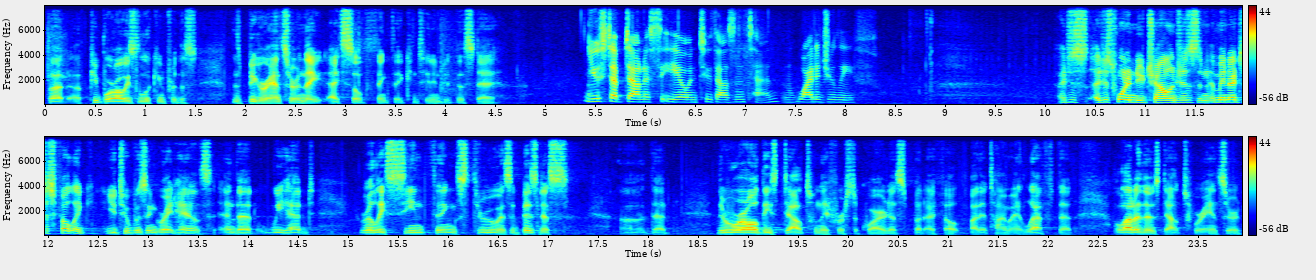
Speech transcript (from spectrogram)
But uh, people are always looking for this, this bigger answer, and they, I still think they continue to this day. You stepped down as CEO in 2010. Why did you leave? I just I just wanted new challenges, and I mean I just felt like YouTube was in great hands, and that we had really seen things through as a business. Uh, that there were all these doubts when they first acquired us, but I felt by the time I left that a lot of those doubts were answered,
